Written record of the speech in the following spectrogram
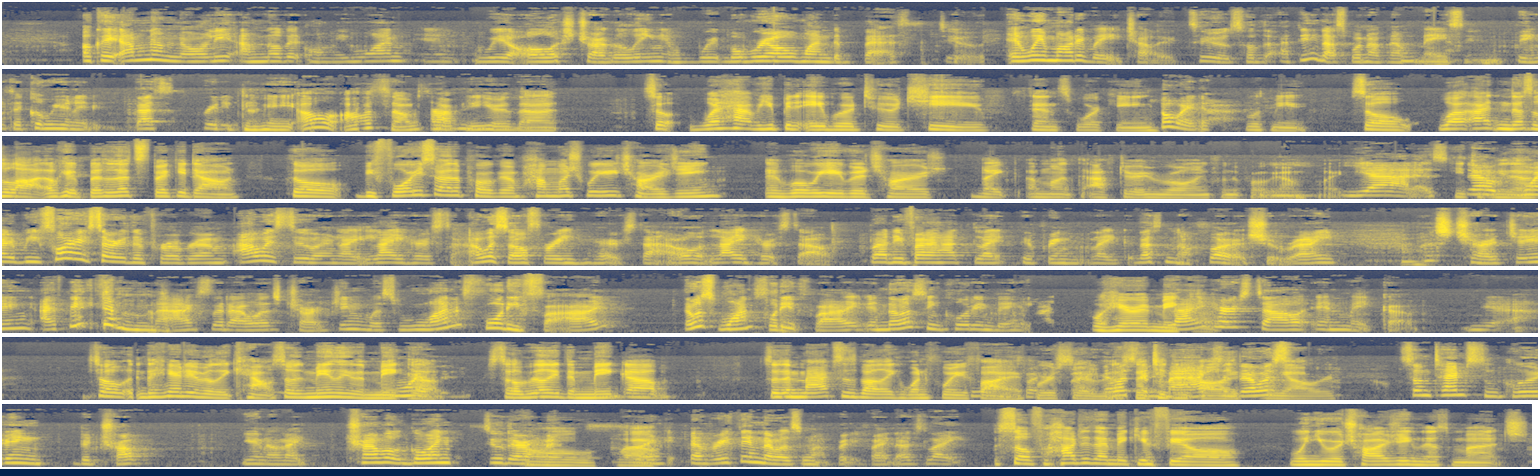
okay, I'm not lonely. I'm not the only one, and we're all struggling, and we but we all want the best too, and we motivate each other too. So th- I think that's one of the amazing things. The community. That's pretty good. Okay. Oh, awesome. I'm so happy to hear that. So, what have you been able to achieve since working Oh my god. with me? So, well, I, there's a lot. Okay, but let's break it down. So, before you started the program, how much were you charging, and what were you able to charge like a month after enrolling from the program? Like, Yes. you So when, before I started the program, I was doing like light hairstyle. I was offering hairstyle, light hairstyle. But if I had like different, like that's not photo shoot, right? I was charging. I think the max that I was charging was one forty five. That was one forty five, and that was including the for hair and makeup. light hairstyle and makeup. Yeah. So the hair didn't really count. So mainly the makeup. than- So really the makeup. So the max is about like 145 for service. That was That the max, about like that was- hours. Sometimes including the travel, you know, like travel going to their Oh, house. wow. Like everything that was one forty five. That's like So how did that make you feel when you were charging this much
